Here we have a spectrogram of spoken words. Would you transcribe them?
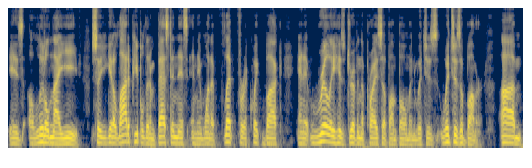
is a little naive. So you get a lot of people that invest in this and they want to flip for a quick buck, and it really has driven the price up on Bowman, which is which is a bummer. Um,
